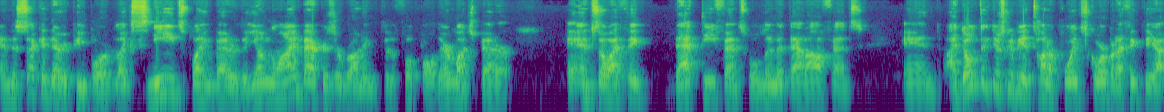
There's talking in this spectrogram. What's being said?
and the secondary people are like Sneed's playing better. The young linebackers are running to the football; they're much better. And so I think that defense will limit that offense. And I don't think there's going to be a ton of points scored, but I think the uh,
